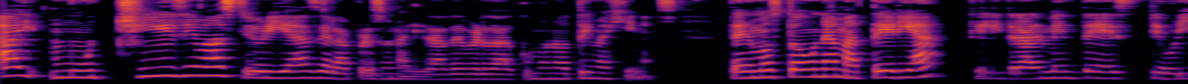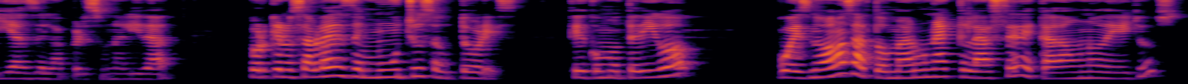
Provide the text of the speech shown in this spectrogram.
hay muchísimas teorías de la personalidad, de verdad, como no te imaginas. Tenemos toda una materia que literalmente es teorías de la personalidad, porque nos habla desde muchos autores, que como te digo, pues no vamos a tomar una clase de cada uno de ellos,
